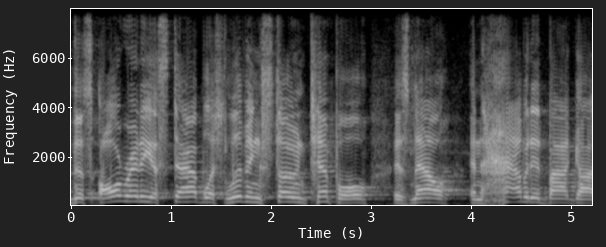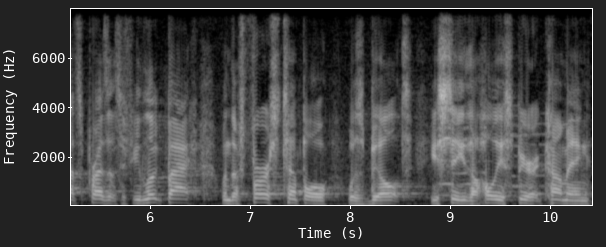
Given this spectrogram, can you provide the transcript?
this already established living stone temple is now inhabited by God's presence. If you look back when the first temple was built, you see the Holy Spirit coming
